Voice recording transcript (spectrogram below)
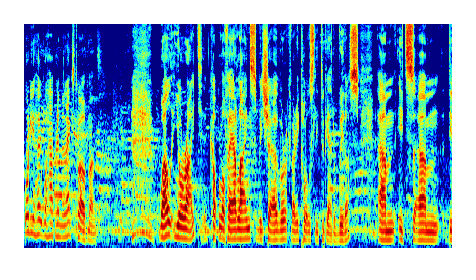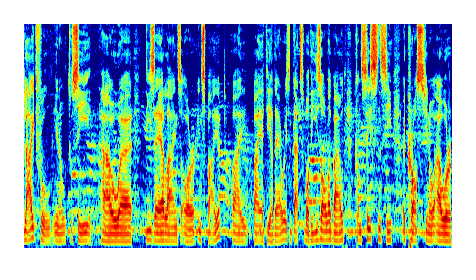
What do you hope will happen in the next 12 months? Well, you're right. A couple of airlines which uh, work very closely together with us. Um, it's um, delightful, you know, to see how uh, these airlines are inspired by by Etihad Airways, and that's what it's all about: consistency across, you know, our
